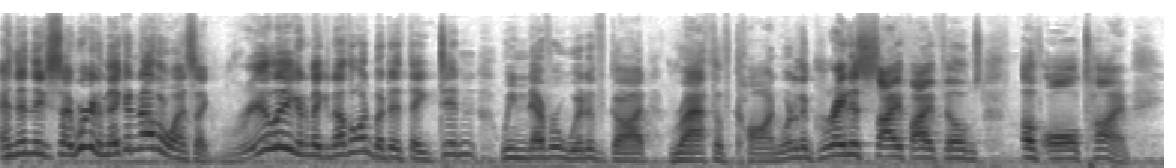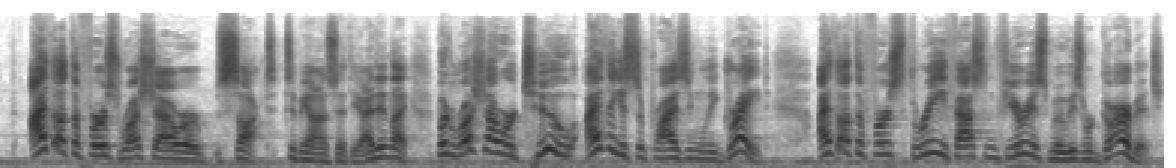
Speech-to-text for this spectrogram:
And then they decide we're going to make another one. It's like, really, You're going to make another one? But if they didn't, we never would have got Wrath of Khan, one of the greatest sci-fi films of all time. I thought the first Rush Hour sucked, to be honest with you. I didn't like, but Rush Hour Two, I think, is surprisingly great. I thought the first three Fast and Furious movies were garbage.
